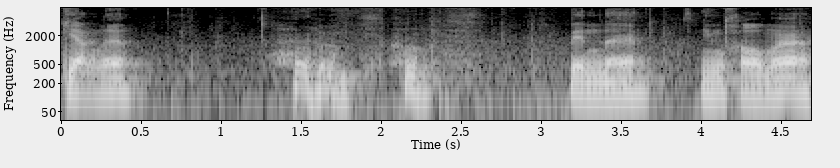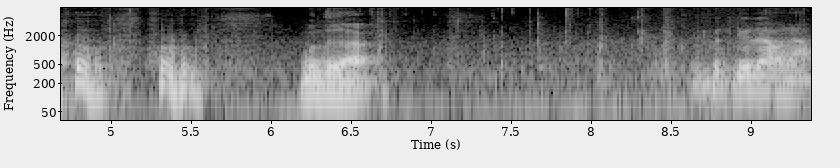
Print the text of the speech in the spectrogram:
เกี่ยงเลย เป็นไงหิวเขามากบนเหลือหยุดอยู่แล้วแล้ว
